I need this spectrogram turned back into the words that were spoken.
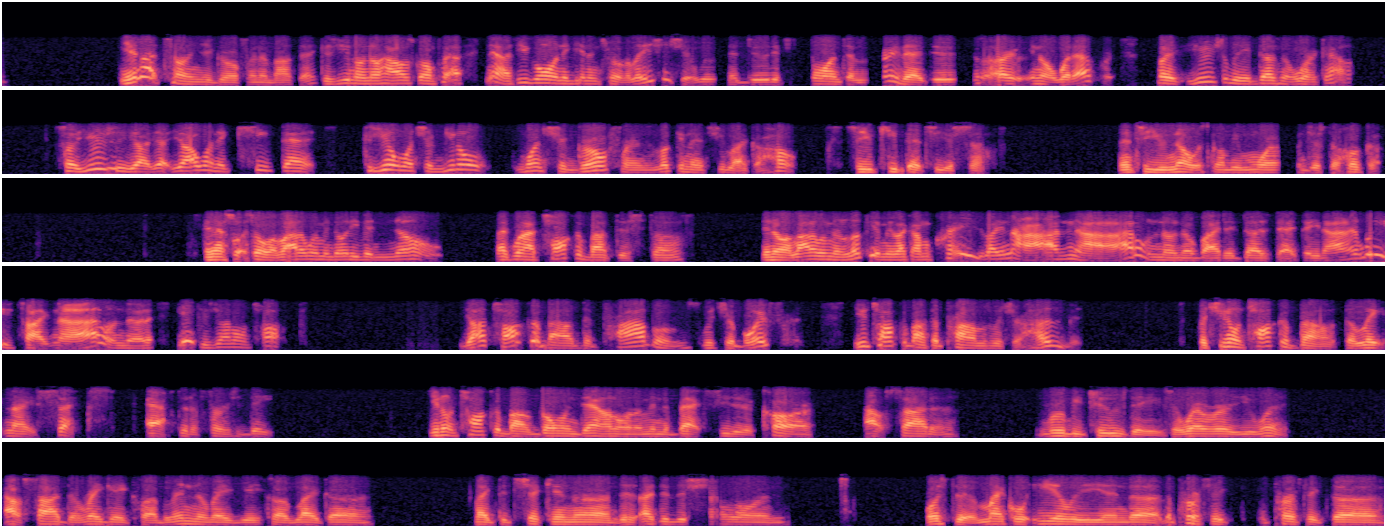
you're not telling your girlfriend about that because you don't know how it's going to play out. Now, if you're going to get into a relationship with that dude, if you're going to marry that dude, or you know whatever, but usually it doesn't work out. So usually y'all y'all, want to keep that because you don't want your you don't want your girlfriend looking at you like a hoe. So you keep that to yourself until you know it's going to be more than just a hookup. And that's what. So a lot of women don't even know. Like when I talk about this stuff, you know, a lot of women look at me like I'm crazy. Like, nah, nah, I don't know nobody that does that. They. What are you talking? Nah, I don't know that. Yeah, because y'all don't talk. Y'all talk about the problems with your boyfriend. You talk about the problems with your husband, but you don't talk about the late night sex after the first date. You don't talk about going down on them in the back seat of the car outside of Ruby Tuesdays or wherever you went, outside the reggae club or in the reggae club, like uh like the chicken. Uh, I did this show on what's the Michael Ealy and uh, the perfect perfect uh,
